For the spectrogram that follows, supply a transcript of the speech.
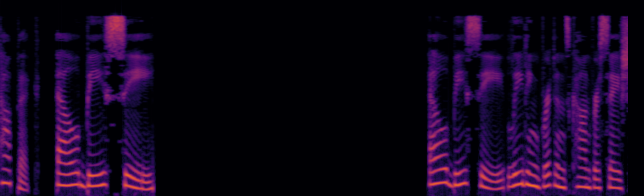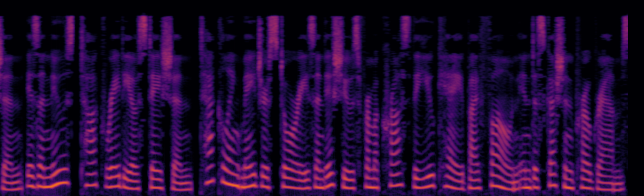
Topic: LBC LBC Leading Britain's Conversation is a news, talk radio station, tackling major stories and issues from across the UK by phone in discussion programmes.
